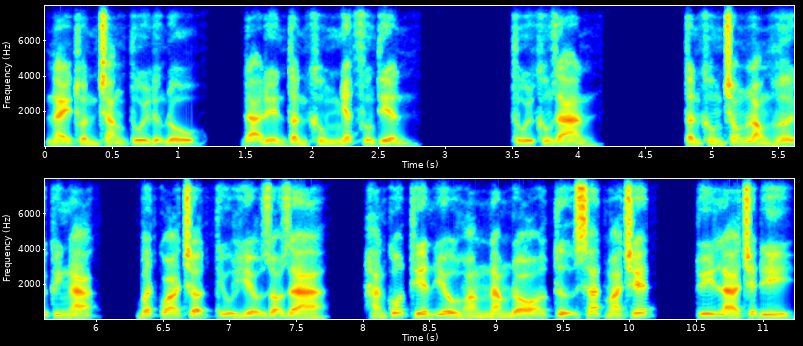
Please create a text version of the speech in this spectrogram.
này thuần trắng túi đựng đồ, đã đến tần không nhất phương tiện. Túi không gian. Tần không trong lòng hơi kinh ngạc, bất quá chợt tiểu hiểu rõ ra, Hàn Cốt Thiên Yêu Hoàng năm đó tự sát mà chết, tuy là chết đi,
